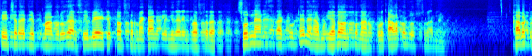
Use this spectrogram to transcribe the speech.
టీచర్ అని చెప్పి మా గురుగారు CBIT professor mechanical engineering professor Suryanarayana garu అంటుంటే నేను ఏదో అనుకున్నాను. ఇప్పుడు కళతో చూస్తున్నాను నేను. కాబట్టి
